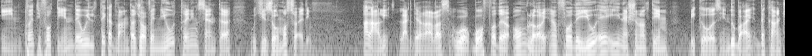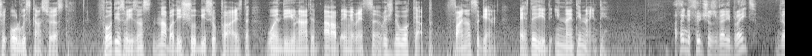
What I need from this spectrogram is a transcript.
In 2014, they will take advantage of a new training center, which is almost ready. Al Ahli, like the Ravas, work both for their own glory and for the UAE national team, because in Dubai the country always comes first. For these reasons, nobody should be surprised when the United Arab Emirates reach the World Cup finals again, as they did in 1990. I think the future is very bright. The,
